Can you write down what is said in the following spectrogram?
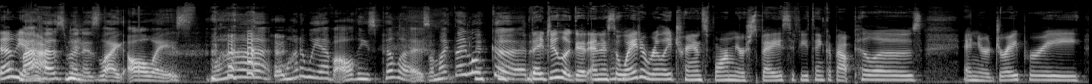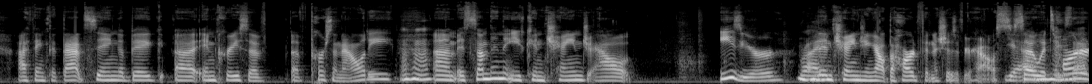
Oh, yeah, my husband is like always. Why? why do we have all these pillows? I'm like, they look good. They do look good, and it's a way to really transform your space. If you think about pillows and your drapery, I think that that's seeing a big uh, increase of of personality. Um, it's something that you can change out easier Right. than changing out the hard finishes of your house. Yeah, so it's harder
